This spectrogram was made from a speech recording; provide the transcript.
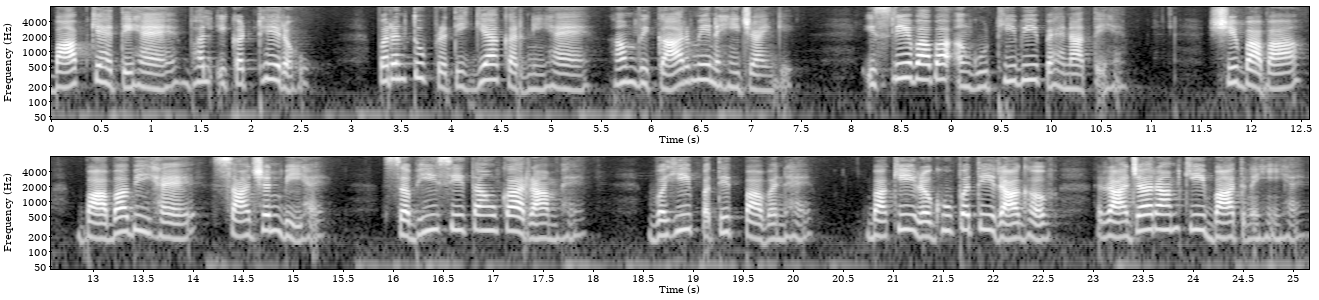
बाप कहते हैं, भल इकट्ठे रहो, परंतु प्रतिज्ञा करनी है, हम विकार में नहीं जाएँगे। इसलिए बाबा अंगूठी भी पहनाते हैं। शिव बाबा बाबा भी है, साजन भी है। सभी सीताओं का राम है, वही पतित पावन है। बाकी रघुपति राघव, राजा राम की बात नहीं है।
